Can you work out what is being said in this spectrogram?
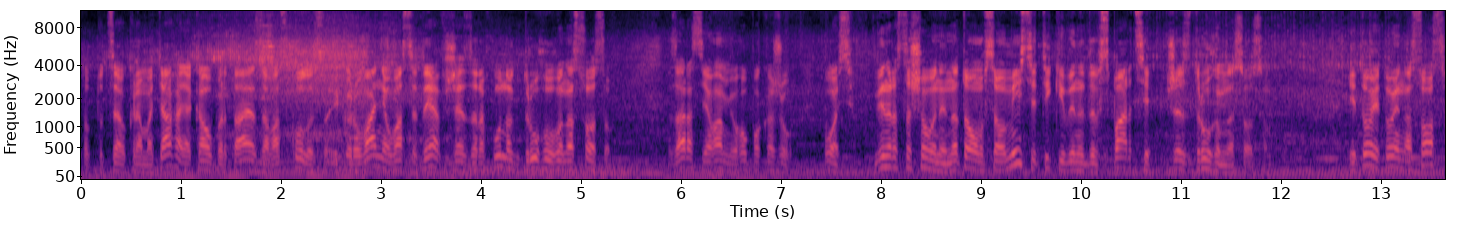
Тобто це окрема тяга, яка обертає за вас колесо. І керування у вас іде вже за рахунок другого насосу. Зараз я вам його покажу. Ось, він розташований на тому самому місці, тільки він іде в спарці вже з другим насосом. І той, і той насос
